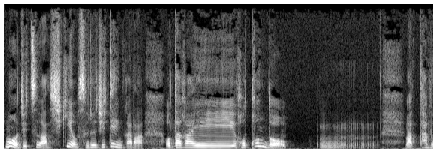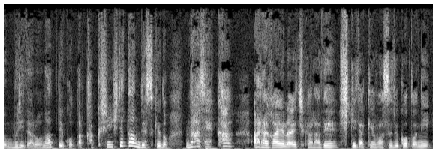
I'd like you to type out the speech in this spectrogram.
もう実は式をする時点からお互いほとんどうん。まあ多分無理だろうなっていうことは確信してたんですけどなぜか抗えない力で式だけはすることに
